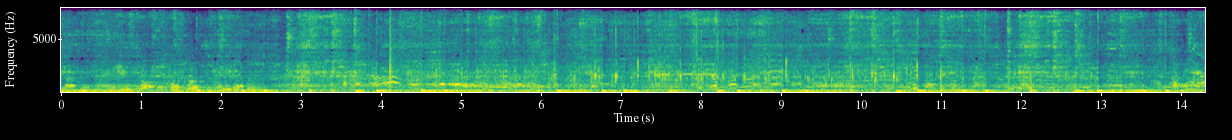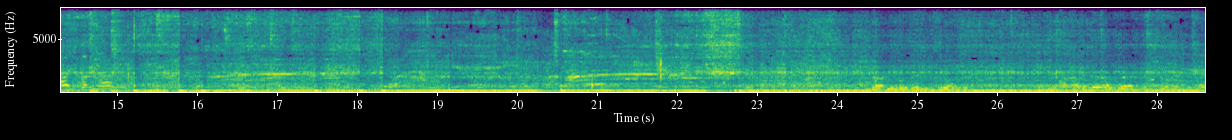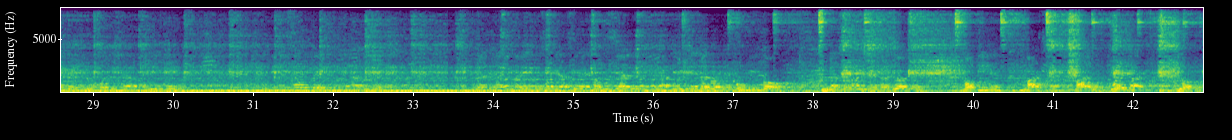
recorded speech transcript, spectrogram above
Gracias por el control de seguridad. Los servicios, el Departamento de la Unidad de Servicios Especiales del Grupo Policial Ambiente utiliza un vehículo de navegación. Durante las diferentes operaciones policiales y mantenimiento del orden público, durante manifestaciones, motines, marchas, paros, huelgas y otros.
